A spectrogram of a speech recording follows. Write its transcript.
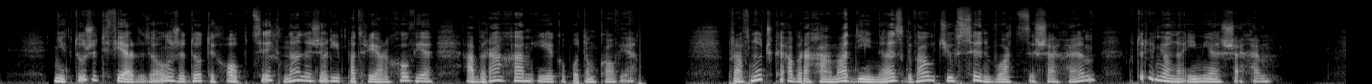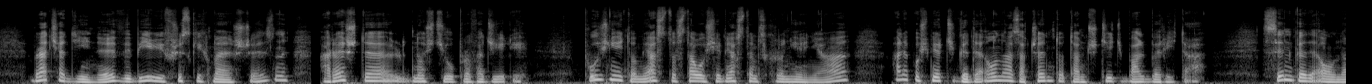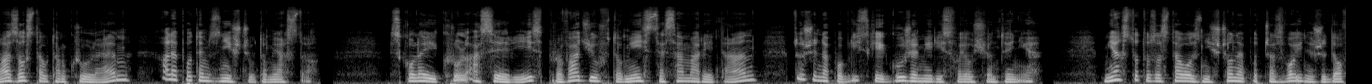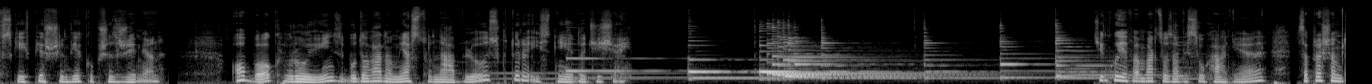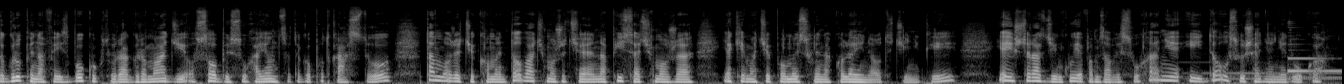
Niektórzy twierdzą, że do tych obcych należeli patriarchowie Abraham i jego potomkowie. Prawnuczkę Abrahama, Dinę, zgwałcił syn władcy Szechem, który miał na imię Szechem. Bracia Diny wybili wszystkich mężczyzn, a resztę ludności uprowadzili. Później to miasto stało się miastem schronienia, ale po śmierci Gedeona zaczęto tam czcić Balberita. Syn Gedeona został tam królem, ale potem zniszczył to miasto. Z kolei król Asyrii sprowadził w to miejsce Samarytan, którzy na pobliskiej górze mieli swoją świątynię. Miasto to zostało zniszczone podczas wojny żydowskiej w I wieku przez Rzymian. Obok ruin zbudowano miasto Nablus, które istnieje do dzisiaj. Dziękuję Wam bardzo za wysłuchanie. Zapraszam do grupy na Facebooku, która gromadzi osoby słuchające tego podcastu. Tam możecie komentować, możecie napisać może, jakie macie pomysły na kolejne odcinki. Ja jeszcze raz dziękuję Wam za wysłuchanie i do usłyszenia niedługo.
